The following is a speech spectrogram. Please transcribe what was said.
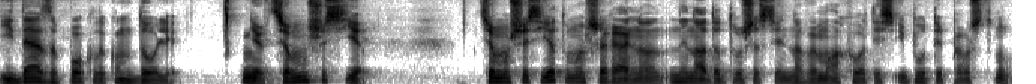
йде за покликом долі. Ні, в цьому щось є. В цьому щось є, тому що реально не треба дуже сильно вимахуватись і бути просто ну,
